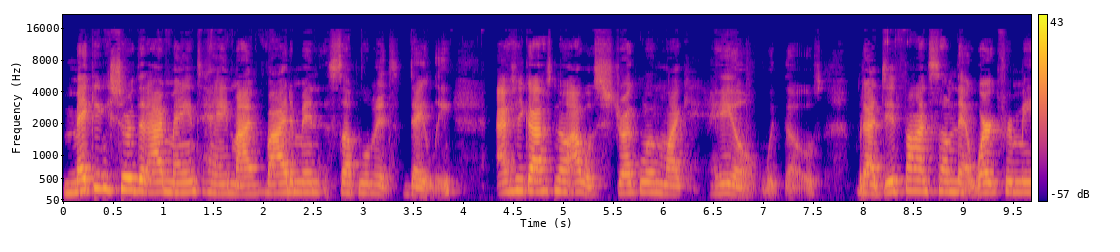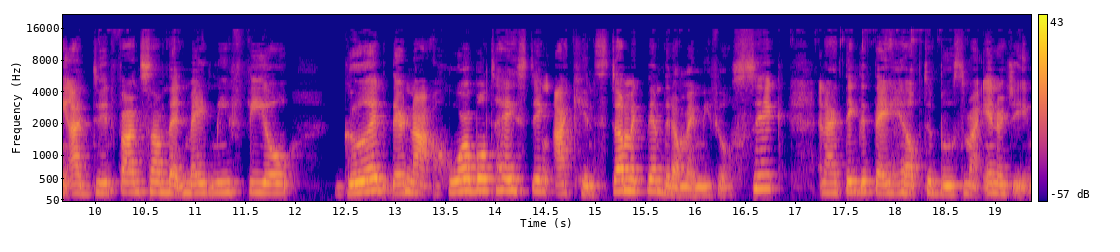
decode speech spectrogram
making sure that I maintain my vitamin supplements daily. As you guys know, I was struggling like hell with those, but I did find some that worked for me. I did find some that made me feel good. They're not horrible tasting. I can stomach them. They don't make me feel sick. And I think that they help to boost my energy.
